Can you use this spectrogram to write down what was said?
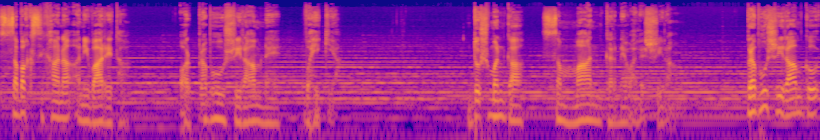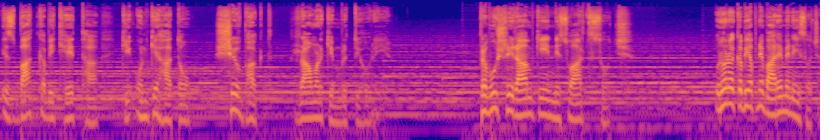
सबक सिखाना अनिवार्य था और प्रभु श्री राम ने वही किया। दुश्मन का सम्मान करने वाले श्री राम प्रभु श्री राम को इस बात का भी खेद था कि उनके हाथों शिव भक्त रावण की मृत्यु हो रही है। प्रभु श्री राम की निस्वार्थ सोच उन्होंने कभी अपने बारे में नहीं सोचा।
